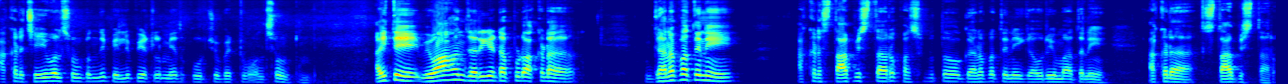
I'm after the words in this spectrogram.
అక్కడ చేయవలసి ఉంటుంది పెళ్ళి పీటల మీద కూర్చోబెట్టవలసి ఉంటుంది. అయితే వివాహం జరిగేటప్పుడు అక్కడ గణపతిని అక్కడ స్థాపిస్తారు. పసుపుతో గణపతిని గౌరీమాతని అక్కడ స్థాపిస్తారు.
